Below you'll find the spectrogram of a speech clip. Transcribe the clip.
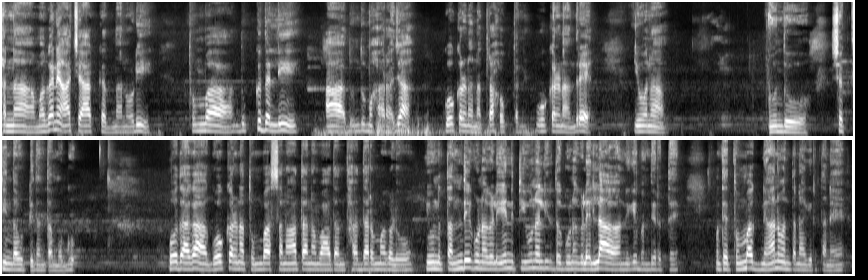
ತನ್ನ ಮಗನೇ ಆಚೆ ಹಾಕೋದನ್ನ ನೋಡಿ ತುಂಬ ದುಃಖದಲ್ಲಿ ಆ ದುಂದು ಮಹಾರಾಜ ಗೋಕರ್ಣನ ಹತ್ರ ಹೋಗ್ತಾನೆ. ಗೋಕರ್ಣ ಅಂದರೆ ಇವನ ಒಂದು ಶಕ್ತಿಯಿಂದ ಹುಟ್ಟಿದಂಥ ಮಗು. ಹೋದಾಗ ಗೋಕರ್ಣ ತುಂಬ ಸನಾತನವಾದಂತಹ ಧರ್ಮಗಳು, ಇವನ ತಂದೆ ಗುಣಗಳು, ಏನಿತ್ತು ಇವನಲ್ಲಿದ್ದ ಗುಣಗಳೆಲ್ಲ ಅವನಿಗೆ ಬಂದಿರುತ್ತೆ. ಮತ್ತು ತುಂಬ ಜ್ಞಾನವಂತನಾಗಿರ್ತಾನೆ.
